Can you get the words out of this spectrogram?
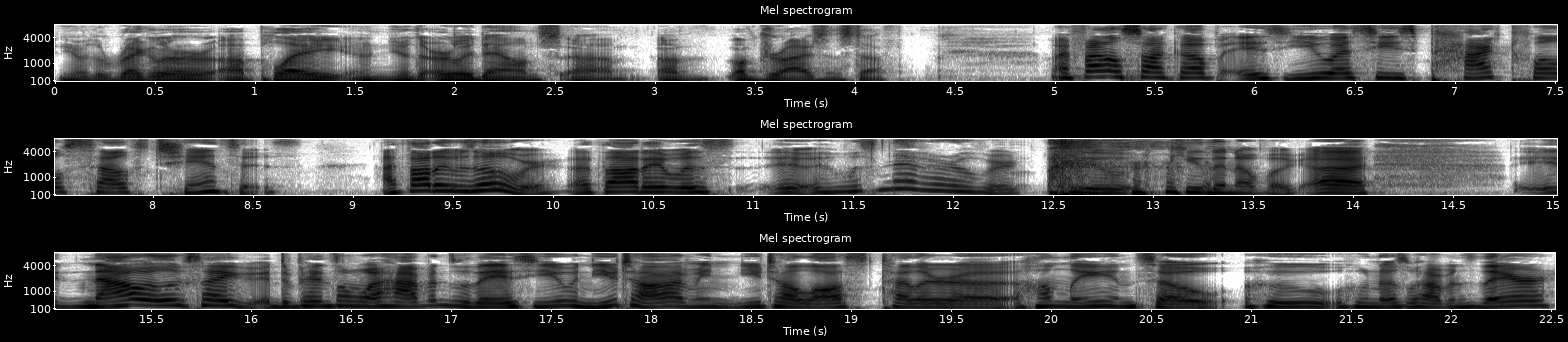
you know the regular uh, play and you know the early downs um, of of drives and stuff. My final stock up is USC's Pac-12 South chances. I thought it was over. I thought it was it, it was never over. Cue, cue the notebook. Uh, it, now it looks like it depends on what happens with ASU and Utah. I mean, Utah lost Tyler uh, Huntley, and so who who knows what happens there?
